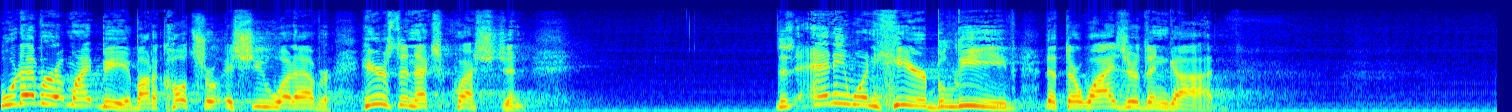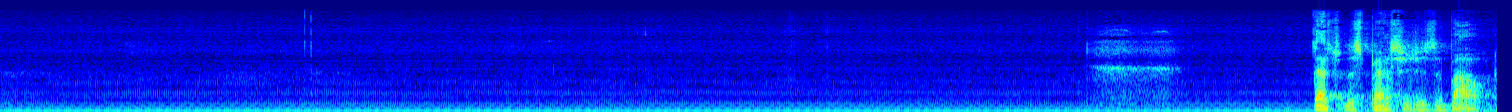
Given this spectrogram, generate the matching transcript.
Whatever it might be, about a cultural issue, whatever. Here's the next question Does anyone here believe that they're wiser than God? That's what this passage is about.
